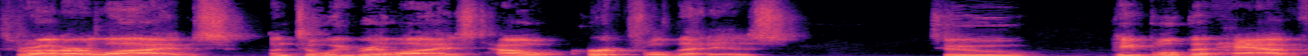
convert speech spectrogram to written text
throughout our lives until we realized how hurtful that is to people that have,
